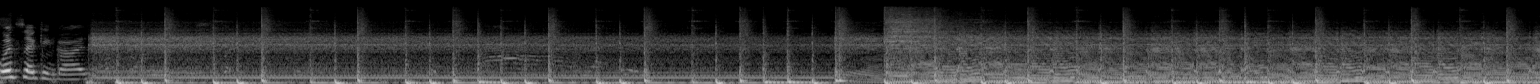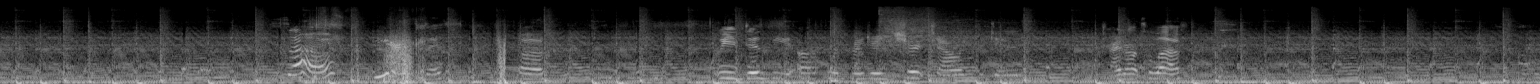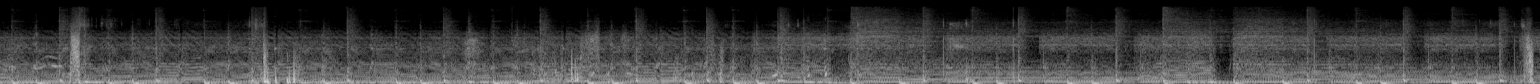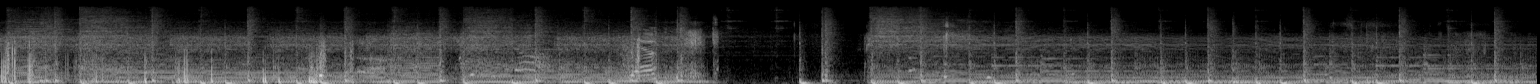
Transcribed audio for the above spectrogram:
One second, guys. Uh, we did the uh, 100 shirt challenge again. Try not to laugh. Yeah.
